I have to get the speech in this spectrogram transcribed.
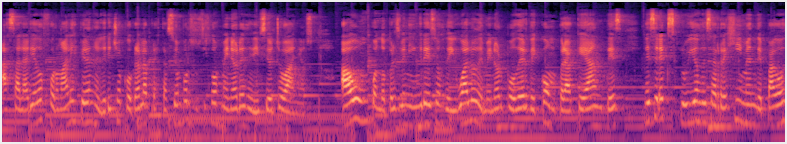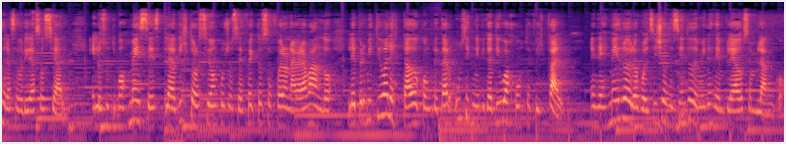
asalariados formales pierdan el derecho a cobrar la prestación por sus hijos menores de 18 años, aun cuando perciben ingresos de igual o de menor poder de compra que antes de ser excluidos de ese régimen de pagos de la seguridad social. En los últimos meses, la distorsión cuyos efectos se fueron agravando le permitió al Estado concretar un significativo ajuste fiscal, en desmedro de los bolsillos de cientos de miles de empleados en blanco.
